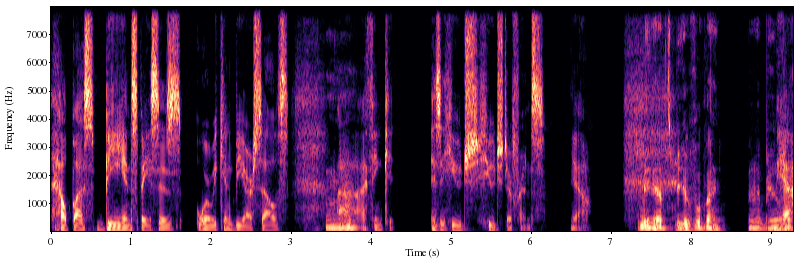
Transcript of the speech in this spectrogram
help us be in spaces where we can be ourselves Mhm. uh, i think it is a huge huge difference yeah yeah, it's a beautiful thing. Really beautiful. yeah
